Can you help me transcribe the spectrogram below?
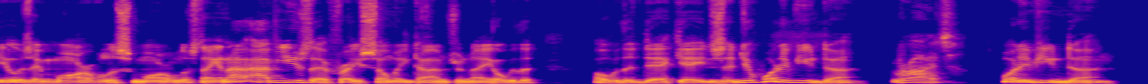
It was a marvelous, marvelous thing. And I, have used that phrase so many times, Renee, over the over the decades. Said, what have you done? Right. What have you done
